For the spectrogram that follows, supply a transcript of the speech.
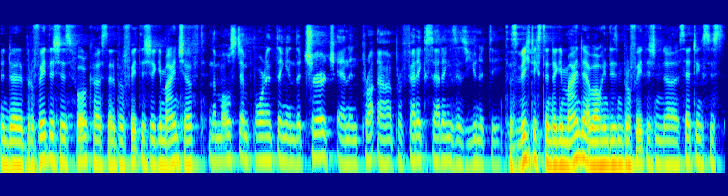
Wenn du ein prophetisches Volk hast, eine prophetische Gemeinschaft, the most important thing in the church and in pro, uh, prophetic settings is unity. das Wichtigste in der Gemeinde, aber auch in diesen prophetischen äh, Settings ist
